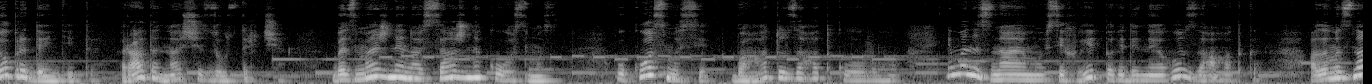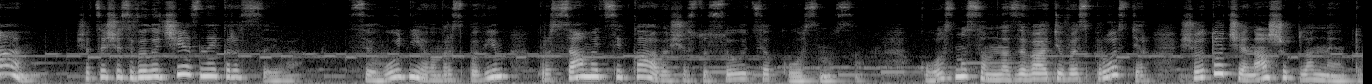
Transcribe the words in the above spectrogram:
Добрий день, діти! Рада нашій зустрічі. Безмежний неосяжний космос. У космосі багато загадкового, і ми не знаємо всіх відповідей на його загадки. Але ми знаємо, що це щось величезне і красиве. Сьогодні я вам розповім про саме цікаве, що стосується космосу. Космосом називають увесь простір, що оточує нашу планету.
